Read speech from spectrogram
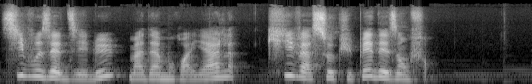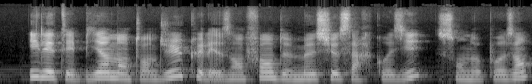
Si vous êtes élue, Madame Royal, qui va s'occuper des enfants il était bien entendu que les enfants de M. Sarkozy, son opposant,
